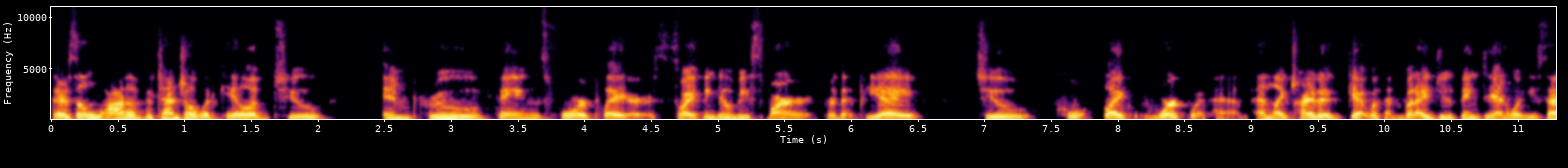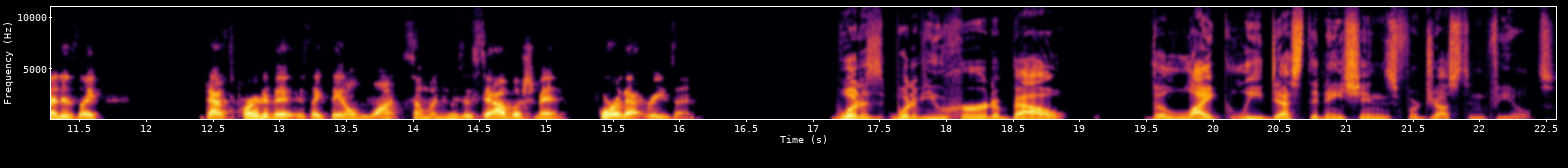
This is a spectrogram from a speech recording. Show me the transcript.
there's a lot of potential with Caleb to improve things for players. So I think it would be smart for the PA to like work with him and like try to get with him. But I do think Dan what you said is like that's part of it is like they don't want someone who's establishment for that reason. What is what have you heard about the likely destinations for Justin Fields?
